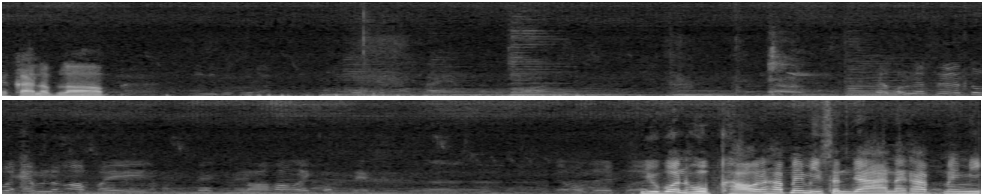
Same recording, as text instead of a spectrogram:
บรรยากาศรอบเดี๋ยวผมจะซื้อตู้แอมแล้วก็ไปรอห้องไอ้กบเสร็จเดี๋ยวผมจะไปเปิดๆอยู่บนหุบเขานะครับ ไม่มีสัญญาณนะครับ ไม่มี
